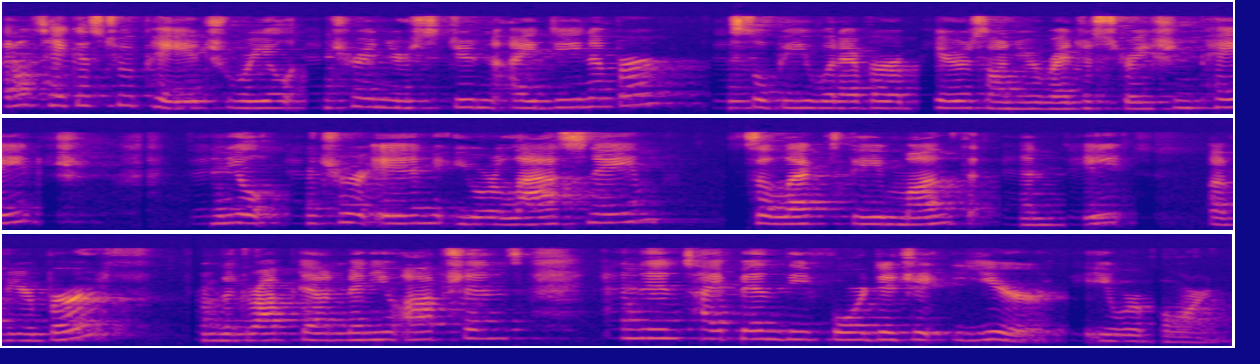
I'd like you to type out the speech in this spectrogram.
That'll take us to a page where you'll enter in your student ID number. This will be whatever appears on your registration page. Then you'll enter in your last name, select the month and date of your birth from the drop-down menu options, and then type in the four-digit year that you were born.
